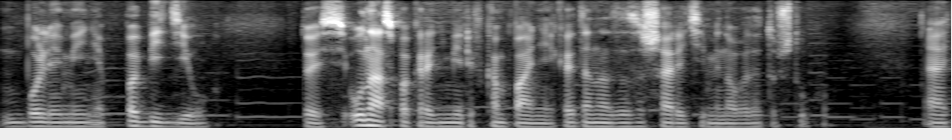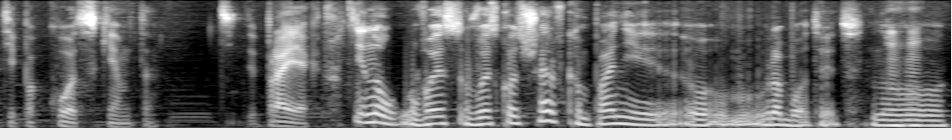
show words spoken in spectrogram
более-менее победил. То есть у нас, по крайней мере, в компании, когда надо зашарить именно вот эту штуку. А, типа код с кем-то. Проект. Не, ну, VS, VS Code Share в компании э, работает, но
